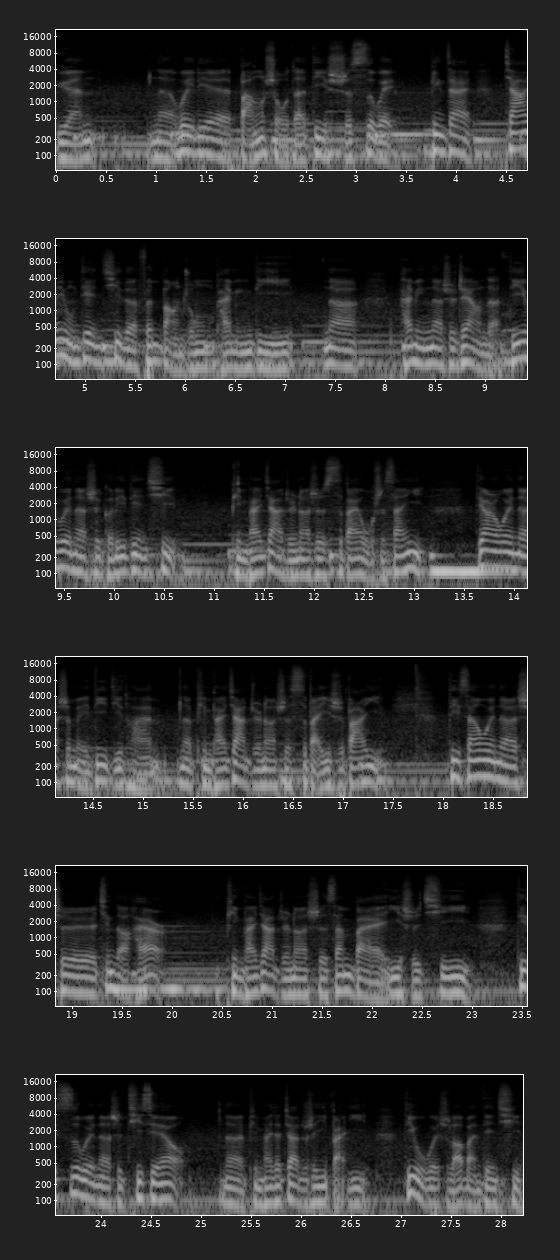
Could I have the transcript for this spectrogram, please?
元，那位列榜首的第十四位。并在家用电器的分榜中排名第一。那排名呢是这样的：第一位呢是格力电器，品牌价值呢是四百五十三亿；第二位呢是美的集团，那品牌价值呢是四百一十八亿；第三位呢是青岛海尔，品牌价值呢是三百一十七亿；第四位呢是 TCL，那品牌价价值是一百亿；第五位是老板电器，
